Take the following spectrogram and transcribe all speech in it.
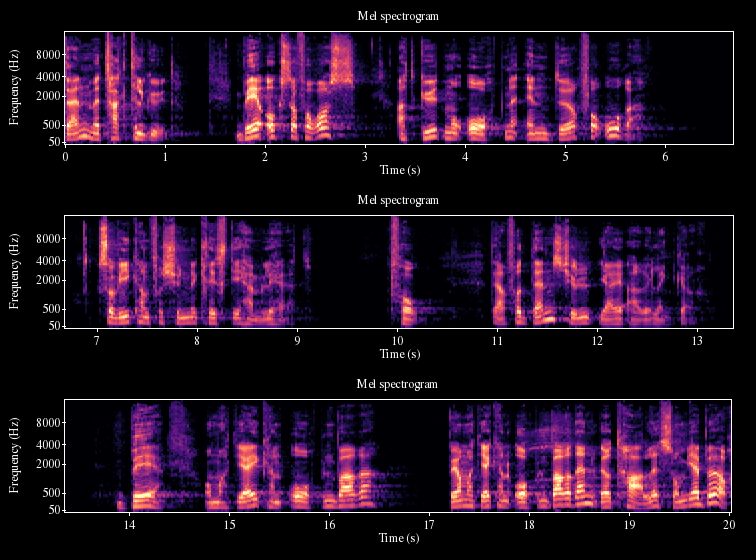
den med takk til Gud. Be også for oss at Gud må åpne en dør for ordet, så vi kan forkynne Kristi hemmelighet. For det er for den skyld jeg er i lenker. Be om at jeg kan åpenbare Be om at jeg kan åpenbare den ved å tale som jeg bør.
